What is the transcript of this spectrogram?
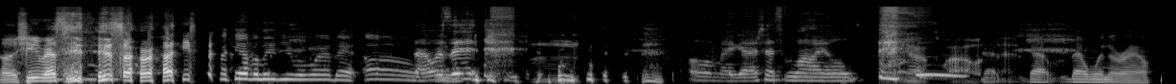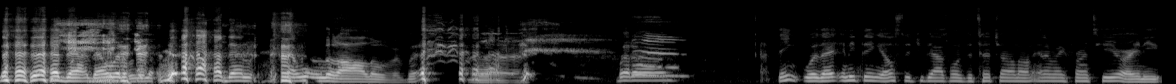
uh, she rested. It's all right. I can't believe you were wearing that. Oh, that was it. Oh my gosh, that's wild. Yeah, wild. That, that, that went around. that, that, that, went a little, that, that went a little all over, but uh. but um, I think was there anything else that you guys wanted to touch on on Anime Frontier or any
